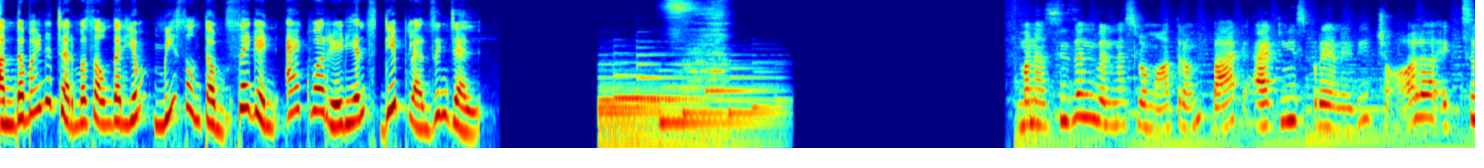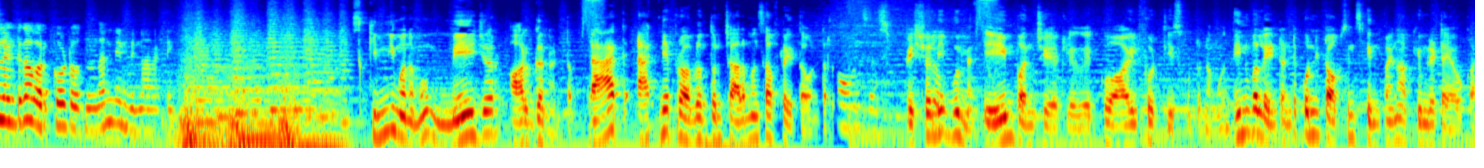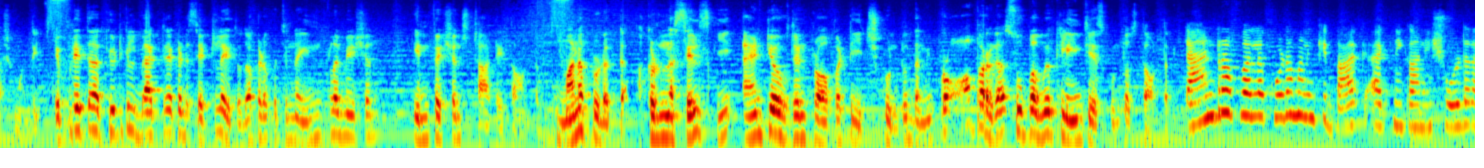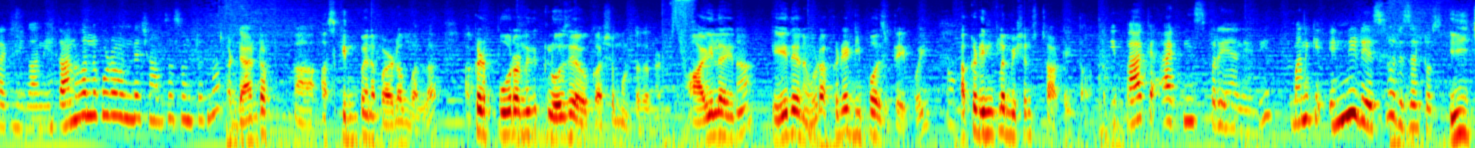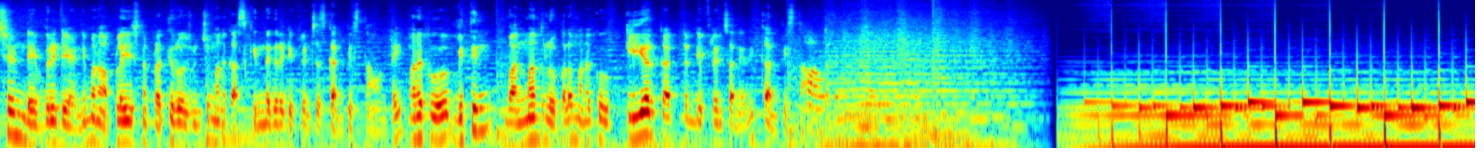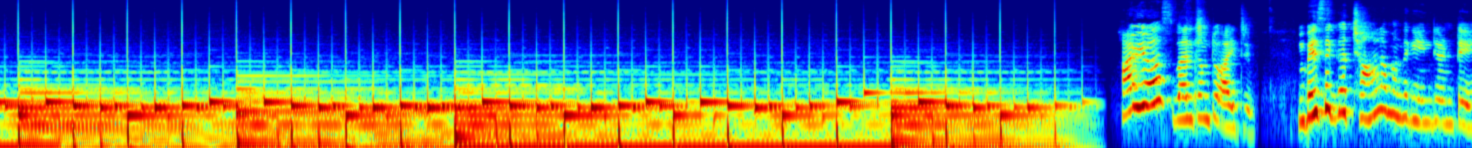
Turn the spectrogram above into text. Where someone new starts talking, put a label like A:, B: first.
A: అందమైన చర్మ సౌందర్యం మీ సొంతం. Second aqua radiance deep cleansing gel
B: మన సీజన్ వెల్నెస్లో మాత్రం బ్యాక్ యాక్నీ స్ప్రే అనేది చాలా ఎక్సలెంట్గా వర్కౌట్ అవుతుందని నేను విన్నానండి.
C: స్కిన్ని మనము మేజర్ ఆర్గన్ అంటాం. బ్యాక్ యాక్నే ప్రాబ్లమ్తో చాలా మంది సఫర్ అవుతా ఉంటారు. స్పెషల్లీ ఉమెన్ ఏం పని చేయట్లేదు ఎక్కువ ఆయిల్ ఫుడ్ తీసుకుంటున్నాము. దీనివల్ల ఏంటంటే కొన్ని టాక్సిన్ స్కిన్ పైన అక్యుములేట్ అయ్యే అవకాశం ఉంది. ఎప్పుడైతే ఆ క్యూటికల్ బ్యాక్టీరియా అక్కడ సెటిల్ అవుతుందో అక్కడ ఒక చిన్న ఇన్ఫ్లమేషన్ ఇన్ఫెక్షన్ స్టార్ట్ అవుతా ఉంటుంది. మన ప్రొడక్ట్ అక్కడ ఉన్న సెల్స్కి యాంటీ ఆక్సిడెంట్ ప్రాపర్టీ ఇచ్చుకుంటూ దాన్ని ప్రాపర్గా సూపర్గా క్లీన్ చేసుకుంటూ వస్తూ ఉంటుంది.
B: డాండ్రఫ్ వల్ల కూడా మనకి బ్యాక్ యాక్నీ కానీ షోల్డర్ యాక్నీ కానీ దాని వల్ల కూడా ఉండే ఛాన్సెస్ ఉంటుందా?
C: డాండ్రఫ్ ఆ స్కిన్ పైన పడడం వల్ల అక్కడ పోర్ అనేది క్లోజ్ అయ్యే అవకాశం ఉంటుంది అన్నట్టు. ఆయిల్ అయినా ఏదైనా కూడా అక్కడే డిపాజిట్ అయిపోయి అక్కడ ఇన్ఫ్లమేషన్ స్టార్ట్ అవుతా ఉంటుంది.
B: ఈ బ్యాక్ యాక్నీ స్ప్రే అనేది మనకి ఎన్ని డేస్లో రిజల్ట్ వస్తుంది?
C: ఈచ్ అండ్ ఎవ్రీ డే అండి మనం అప్లై చేసిన ప్రతి రోజు నుంచి మనకు ఆ స్కిన్ దగ్గర డిఫరెన్సెస్ కనిపిస్తూ ఉంటాయి. మనకు విత్ ఇన్ వన్ మంత్ లోపల మనకు క్లియర్ కట్ డిఫరెన్స్ అనేది కనిపిస్తూ. ఉంటుంది.
B: వెల్కమ్ టు ఐ డ్రీమ్ బేసిక్గా చాలా మందికి ఏంటంటే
